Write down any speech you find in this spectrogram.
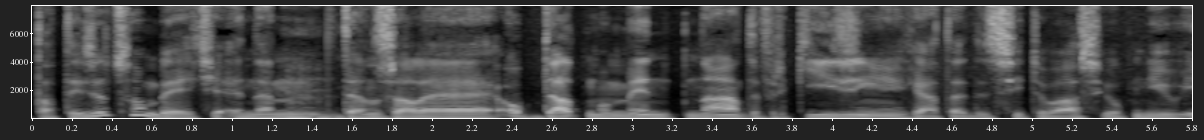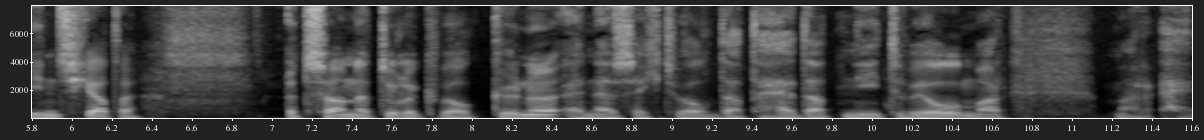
Dat is het zo'n beetje. En dan, hmm. dan zal hij op dat moment, na de verkiezingen, gaat hij de situatie opnieuw inschatten. Het zou natuurlijk wel kunnen, en hij zegt wel dat hij dat niet wil, maar Maar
